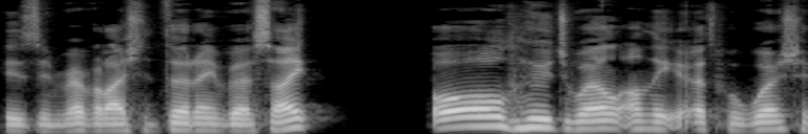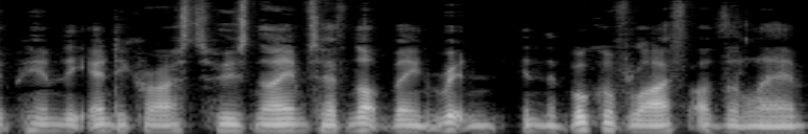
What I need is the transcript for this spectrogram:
is in Revelation 13, verse 8. All who dwell on the earth will worship him, the Antichrist, whose names have not been written in the book of life of the Lamb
